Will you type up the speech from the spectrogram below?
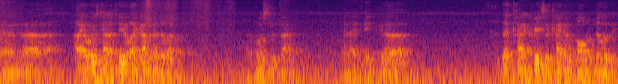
And uh, I always kind of feel like I'm in a dilemma uh, most of the time. And I think uh, that kind of creates a kind of vulnerability.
